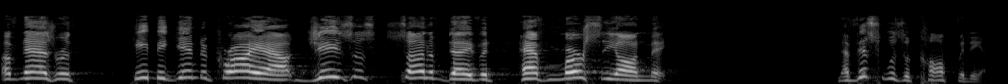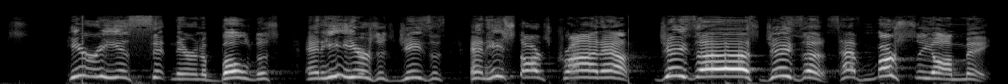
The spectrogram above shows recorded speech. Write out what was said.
of Nazareth, he began to cry out, Jesus, son of David, have mercy on me. Now, this was a confidence. Here he is sitting there in a boldness, and he hears it's Jesus, and he starts crying out, Jesus, Jesus, have mercy on me.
